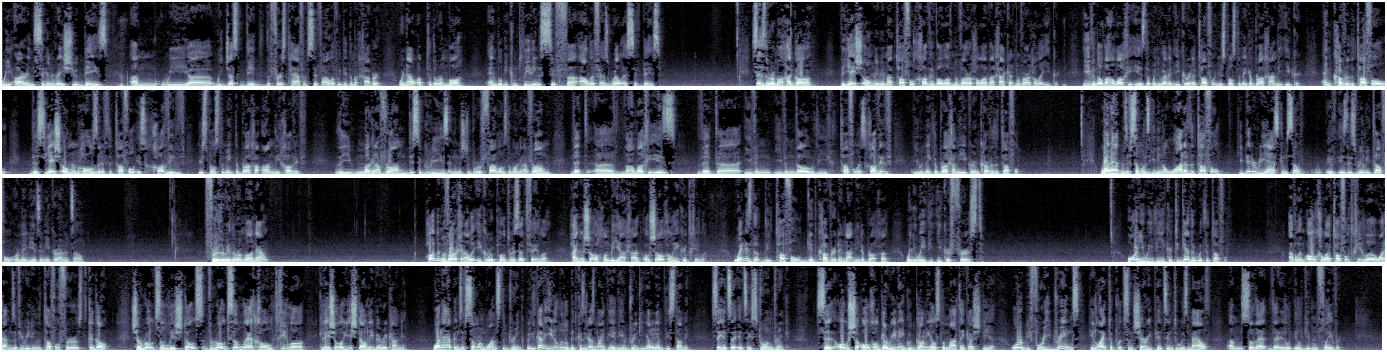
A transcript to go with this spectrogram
We are in Siman Reshud Bays. Um, we uh, we just did the first half of Sif Aleph. We did the Machaber. We're now up to the Ramah, and we'll be completing Sif uh, Aleph as well as Sif Bays. Says the Ramah, Hagah. Even though the halacha is that when you have an ikr and a tafel, you're supposed to make a bracha on the ikr and cover the tafel, this yesh omrim holds that if the tafel is chaviv, you're supposed to make the bracha on the chaviv. The Magen Avram disagrees, and the Mishnah follows the Magen Avram that uh, the halacha is that uh, even even though the tafel is chaviv, you would make the bracha on the ikr and cover the tafel. What happens if someone's eating a lot of the tafel? He better re-ask himself: if, Is this really tafel, or maybe it's an ikr on its own? Further in the Ramah now. When is the, the tafel get covered and not need a bracha? When you eat the ikr first, or you eat the ikr together with the tafel. What happens if you're eating the tafel first? Kagon. Sharotza lishtos, verotza lechol tchila, What happens if someone wants to drink, but he's got to eat a little bit because he doesn't like the idea of drinking on an empty stomach? Say it's a, it's a strong drink. Or before he drinks, he'd like to put some cherry pits into his mouth um, so that, that it'll, it'll give him flavor.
